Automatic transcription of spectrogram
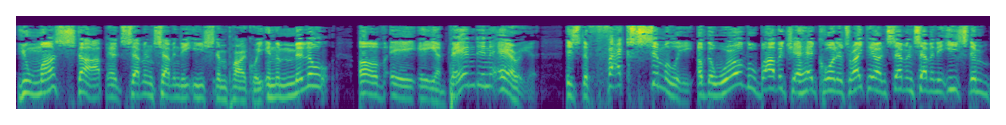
you must stop at 770 Eastern Parkway in the middle of a, a abandoned area. Is the facsimile of the World Lubavitcher headquarters right there on 770 Eastern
